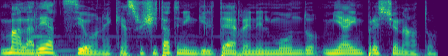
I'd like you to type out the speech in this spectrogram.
Ma la reazione che ha suscitato in Inghilterra e nel mondo mi ha impressionato.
